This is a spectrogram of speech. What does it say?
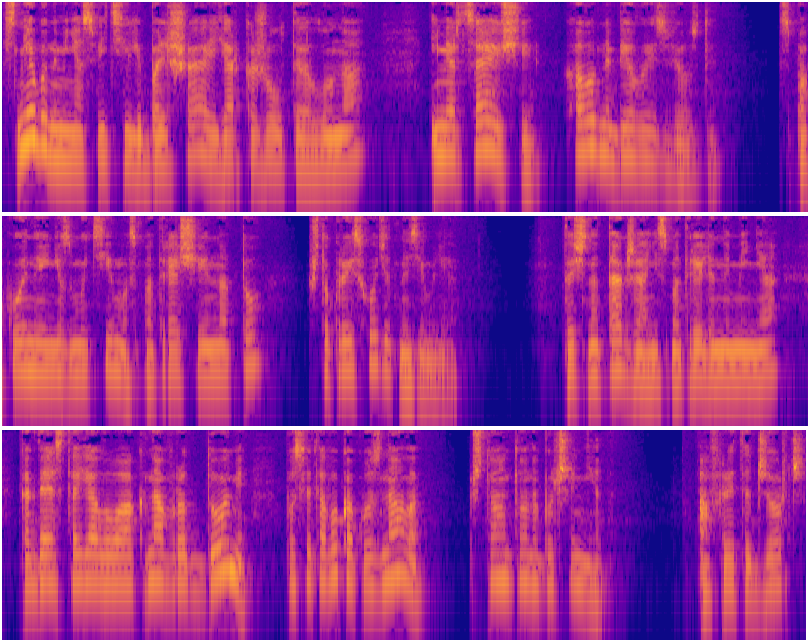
С неба на меня светили большая ярко-желтая луна и мерцающие холодно-белые звезды, спокойно и невозмутимо смотрящие на то, что происходит на земле. Точно так же они смотрели на меня, когда я стояла у окна в роддоме после того, как узнала, что Антона больше нет. А Фред и Джордж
